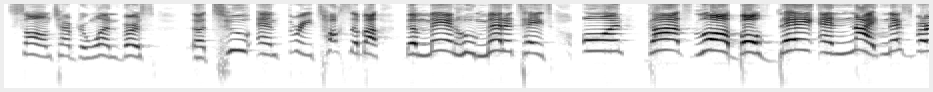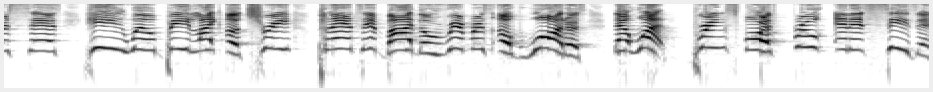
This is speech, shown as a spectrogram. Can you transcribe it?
Psalm chapter 1, verse uh, 2 and 3 talks about the man who meditates on God's law both day and night. Next verse says, He will be like a tree planted by the rivers of waters that what? Brings forth fruit in its season,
